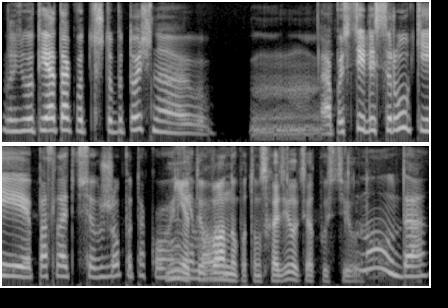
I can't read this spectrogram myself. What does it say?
Ну, вот я так вот, чтобы точно опустились руки, послать все в жопу такого Нет, не ты было. в ванну потом сходила, тебя отпустила. Ну, да.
